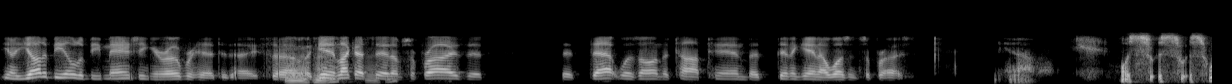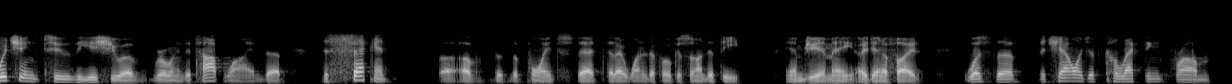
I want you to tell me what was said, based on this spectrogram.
you know, you ought to be able to be managing your overhead today. So mm-hmm, again, like I said, mm-hmm. I'm surprised that that that was on the top 10, but then again, I wasn't surprised. Yeah. Well, sw- sw- switching to the issue of growing the top line, the the second uh, of the, the points that, that I wanted to focus on that the MGMA identified was the the challenge of collecting from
